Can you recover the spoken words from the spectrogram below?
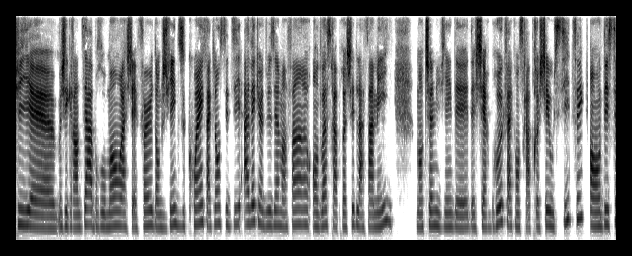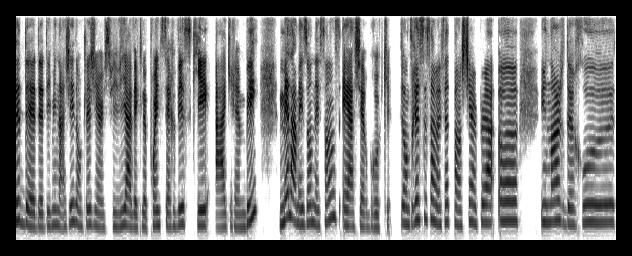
Puis euh, j'ai grandi à Bromont, à Sheffer, donc je viens du coin. Fait que là, on s'est dit, avec un deuxième enfant, on doit se rapprocher de la famille. Mon chum, il vient de, de Sherbrooke, fait qu'on se rapprochait aussi, tu sais. On décide de, de déménager, donc là, j'ai un suivi avec le point de service qui est à Grimby, mais la maison de naissance est à Sherbrooke. On dirait ça, ça m'a fait pencher un peu à ah, une heure de route.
